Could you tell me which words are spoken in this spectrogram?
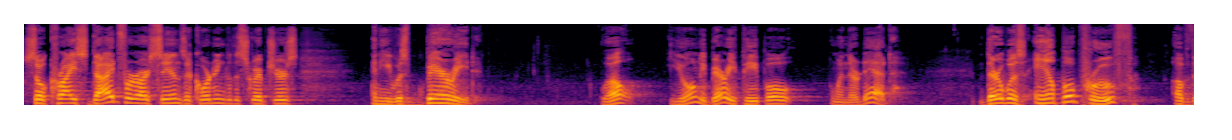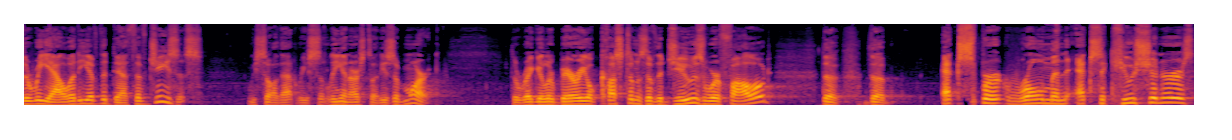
So Christ died for our sins according to the scriptures, and he was buried. Well, you only bury people when they're dead. There was ample proof of the reality of the death of Jesus. We saw that recently in our studies of Mark. The regular burial customs of the Jews were followed. The, the expert Roman executioners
